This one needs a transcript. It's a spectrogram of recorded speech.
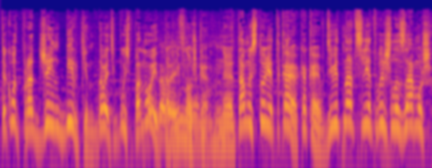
Так вот, про Джейн Биркин. Давайте пусть поноет там Давайте, немножко. да. Э, Там история такая, какая? В 19 лет вышла замуж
